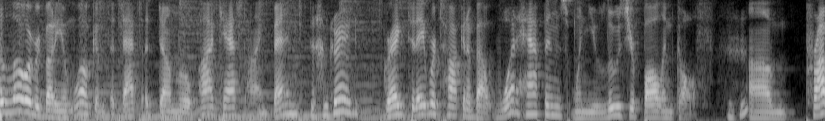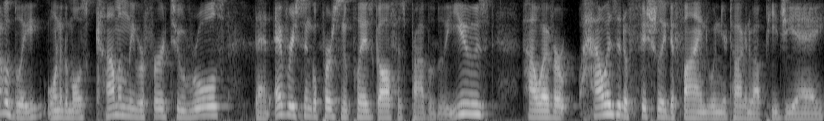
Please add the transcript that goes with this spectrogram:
Hello, everybody, and welcome to That's a Dumb Rule podcast. I'm Ben. And I'm Greg. Greg, today we're talking about what happens when you lose your ball in golf. Um, probably one of the most commonly referred to rules that every single person who plays golf has probably used. However, how is it officially defined when you're talking about PGA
